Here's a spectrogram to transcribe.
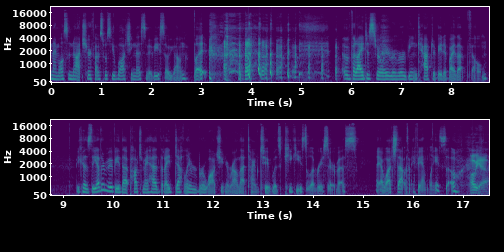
and I'm also not sure if I'm supposed to be watching this movie so young, but but I just really remember being captivated by that film. Because the other movie that popped in my head that I definitely remember watching around that time too was Kiki's Delivery Service. I watched that with my family, so. Oh yeah.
